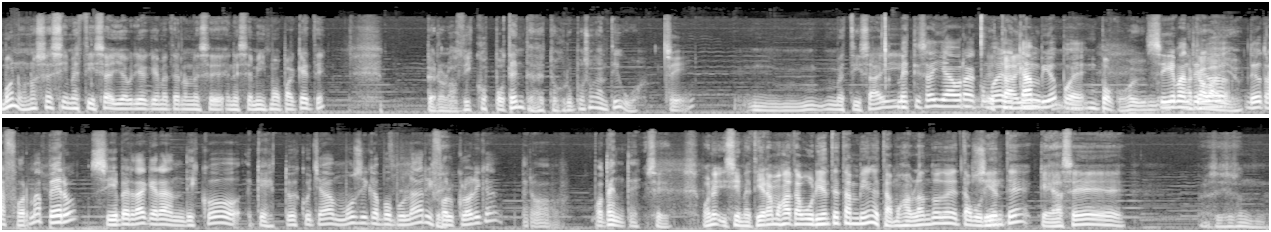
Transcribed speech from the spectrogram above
bueno, no sé si Mestizay habría que meterlo en ese, en ese mismo paquete, pero los discos potentes de estos grupos son antiguos. Sí. Mm, Mestizay. Mestizay ahora, como es el cambio, pues. Un poco. Sigue manteniendo de otra forma, pero sí es verdad que eran discos que tú escuchabas música popular y folclórica, pero potente. Sí. Bueno, y si metiéramos a Taburiente también, estamos hablando de Taburiente que hace no sé si son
